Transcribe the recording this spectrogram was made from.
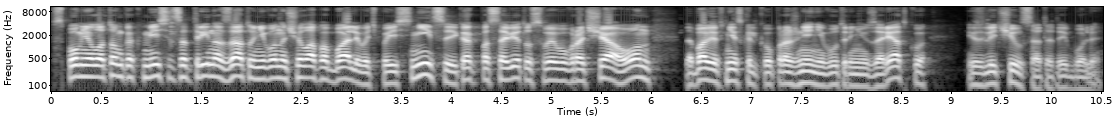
вспомнил о том, как месяца три назад у него начала побаливать поясница, и как по совету своего врача он, добавив несколько упражнений в утреннюю зарядку, излечился от этой боли.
